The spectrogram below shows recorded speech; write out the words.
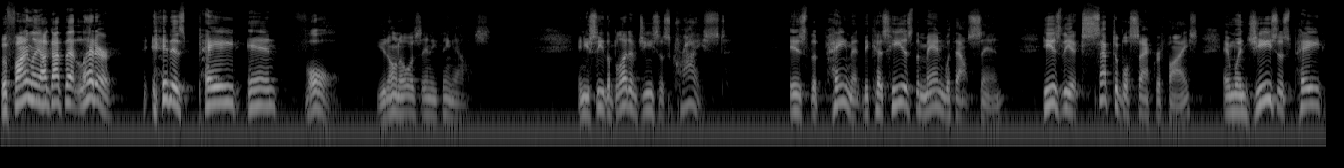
But finally, I got that letter. It is paid in full. You don't owe us anything else. And you see, the blood of Jesus Christ is the payment because he is the man without sin. He is the acceptable sacrifice. And when Jesus paid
